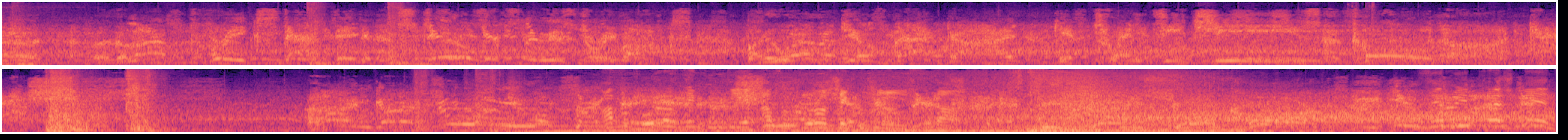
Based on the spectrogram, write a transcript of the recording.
uh, the last freak standing still gets the mystery box. But whoever kills that guy gets 20 G's cold hard cash. I'm gonna drum you upside A the făcut de cutie, a făcut rost de cutie. You Zero impressment.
